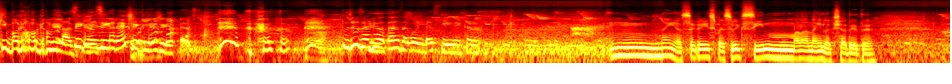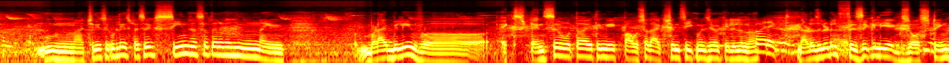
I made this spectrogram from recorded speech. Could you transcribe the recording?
की बघा बघा मी लाजते. शिकले, शिकले. तुझ्यासाठी होता कोणता सीन एखादा? नाही असं काही स्पेसिफिक सीन मला नाही लक्षात येतं ॲक्च्युली असे कुठले स्पेसिफिक सीन्स असं तर नाही. बट आय बिलीव्ह एक्सटेन्सिव्ह होता आय थिंक एक पावसात ॲक्शन सिक्वेन्स जेव्हा केलेलं ना. That was little physically exhausting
